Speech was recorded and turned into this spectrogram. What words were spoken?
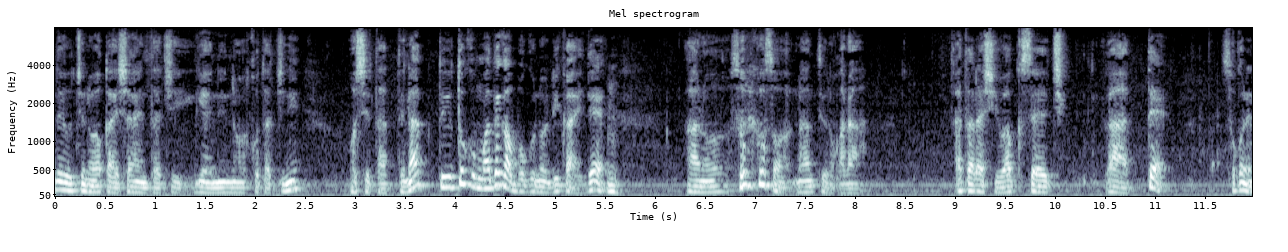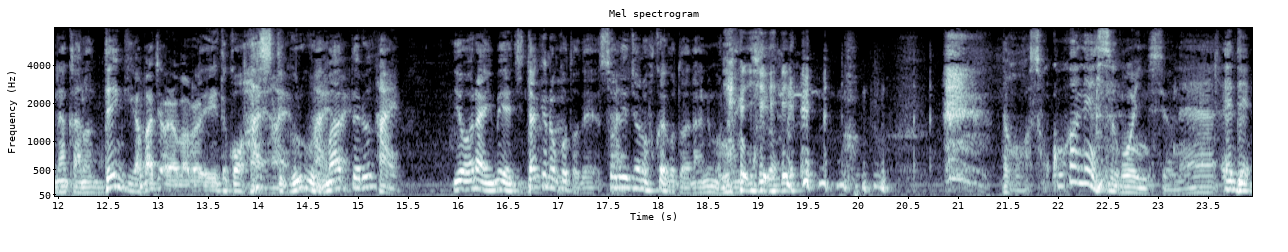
でうちの若い社員たち芸人の子たちに教えたってなっていうところまでが僕の理解で、ん。あのそれこそなんていうのかな新しい惑星地があってそこになんかあの電気がバチバチバチバチってこう走ってぐるぐる回ってるようなイメージだけのことでそれ以上の深いことは何もないだからそこがねすごいんですよねえで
